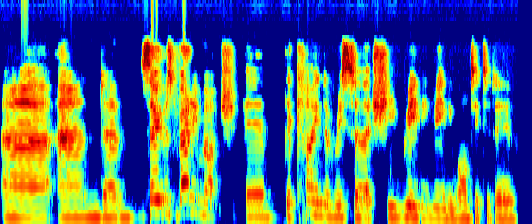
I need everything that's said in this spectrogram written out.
Uh, and um, so it was very much um, the kind of research she really, really wanted to do.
